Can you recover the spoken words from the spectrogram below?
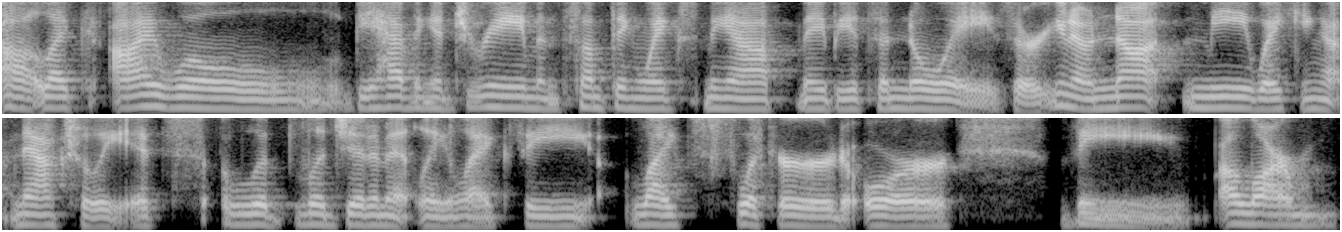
uh, like, I will be having a dream and something wakes me up. Maybe it's a noise or, you know, not me waking up naturally. It's le- legitimately like the lights flickered or the alarm,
